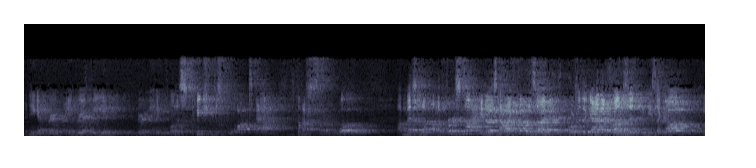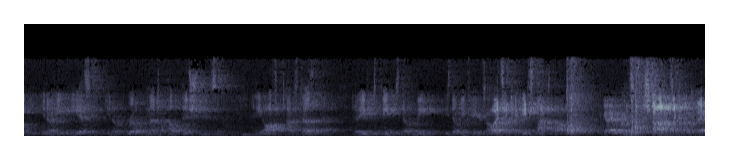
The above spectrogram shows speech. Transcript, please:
and he got very angry at me and, and very hateful in his speech and just walked out. I was just like, whoa. I'm messing up on the first night, you know, is how I felt. So I went to the guy that runs it, and he's like, oh, he, you know, he, he has, you know, real mental health issues, and, and oftentimes does that. You know, even to me, he's known me. He's known me for years. Oh, it's okay. He just laughed it off. The guy who runs the John, I was like, okay,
